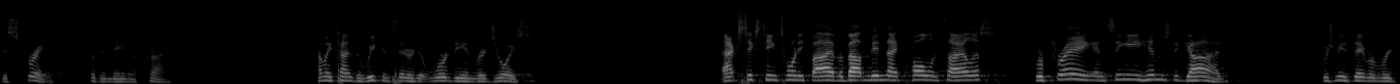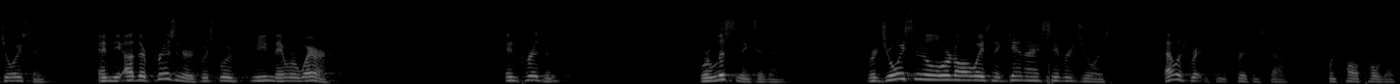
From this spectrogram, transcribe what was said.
disgrace for the name of Christ. How many times have we considered it worthy and rejoice? Acts 16:25 about midnight, Paul and Silas were praying and singing hymns to God, which means they were rejoicing. And the other prisoners, which would mean they were where? In prison, were listening to them. Rejoice in the Lord always, and again I say rejoice. That was written from a prison cell when Paul told us.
